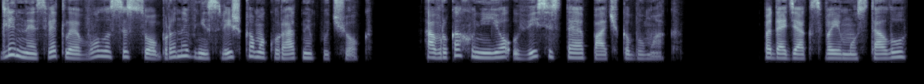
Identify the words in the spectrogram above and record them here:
длинные светлые волосы собраны в не слишком аккуратный пучок, а в руках у нее увесистая пачка бумаг. Подойдя к своему столу,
